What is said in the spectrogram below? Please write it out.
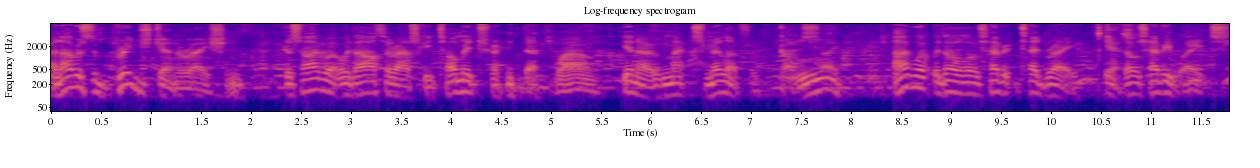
And I was the bridge generation because I worked with Arthur Askey, Tommy Trinder. Wow. You know, Max Miller, for God's sake. I worked with all those heavy, Ted Ray, Yes. those heavyweights.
